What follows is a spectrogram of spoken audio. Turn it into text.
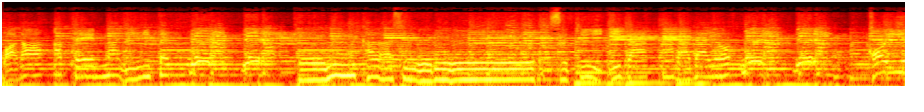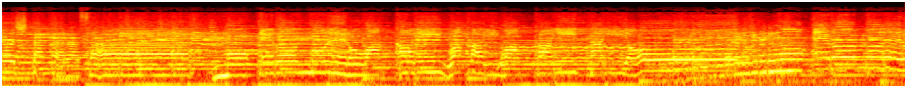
笑って泣いて喧嘩する好きだからだよ。恋をしたからさ。燃えろ燃えろ若い若い若い太陽。燃えろ燃えろ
